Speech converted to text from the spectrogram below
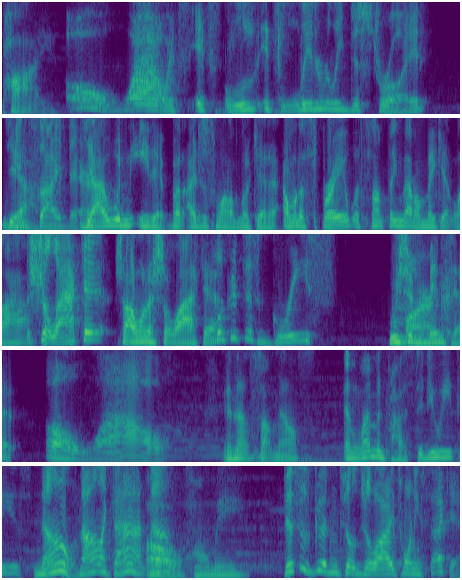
pie. oh wow, it's it's it's literally destroyed Yeah. inside there. Yeah, I wouldn't eat it, but I just want to look at it. I want to spray it with something that'll make it last. Shellac it. I want to shellac it. Look at this grease. we should mint it. Oh wow. Isn't that something else? And lemon pies. Did you eat these? No, not like that. No. Oh, homie. This is good until July 22nd.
